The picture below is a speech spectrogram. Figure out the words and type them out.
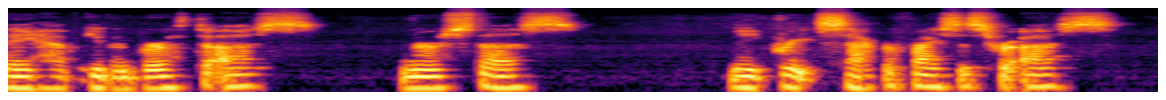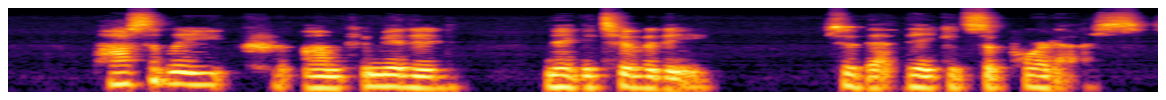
They have given birth to us, nursed us, made great sacrifices for us, possibly um, committed negativity so that they could support us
